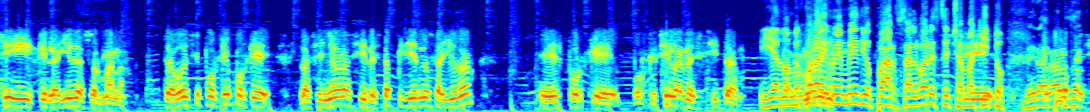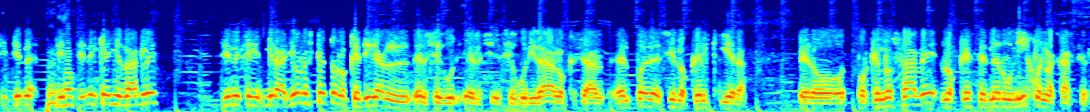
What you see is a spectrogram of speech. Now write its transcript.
Sí, que le ayude a su hermana. Te voy a decir por qué, porque la señora si le está pidiendo esa ayuda es porque porque sí la necesita. Y a lo La mejor hay de- remedio para salvar a este chamaquito. claro que sí tiene, ti- tienen que ayudarle. Tiene que, mira, yo respeto lo que diga el, el, seguri- el si- seguridad, lo que sea. Él puede decir lo que él quiera, pero porque no sabe lo que es tener un hijo en la cárcel.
